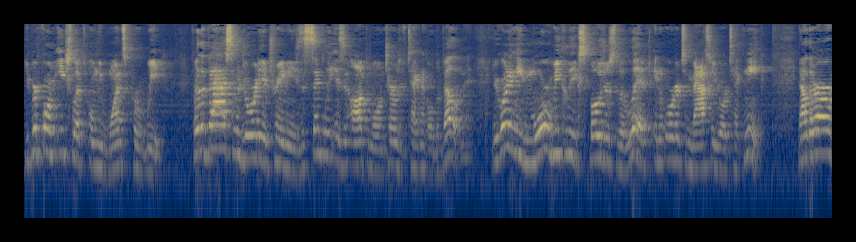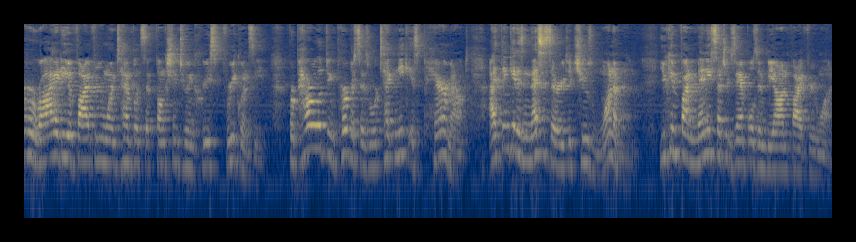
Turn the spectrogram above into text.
You perform each lift only once per week. For the vast majority of trainees, this simply isn't optimal in terms of technical development, you're going to need more weekly exposures to the lift in order to master your technique. Now there are a variety of 531 templates that function to increase frequency. For powerlifting purposes where technique is paramount, I think it is necessary to choose one of them. You can find many such examples in Beyond 531.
